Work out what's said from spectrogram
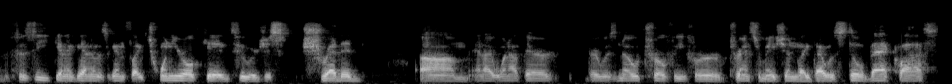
the physique, and again, it was against like 20 year old kids who were just shredded. Um, and I went out there. There was no trophy for transformation. Like that was still that class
